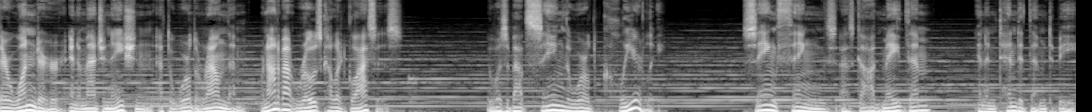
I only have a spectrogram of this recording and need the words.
Their wonder and imagination at the world around them were not about rose colored glasses. It was about seeing the world clearly, seeing things as God made them and intended them to be.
